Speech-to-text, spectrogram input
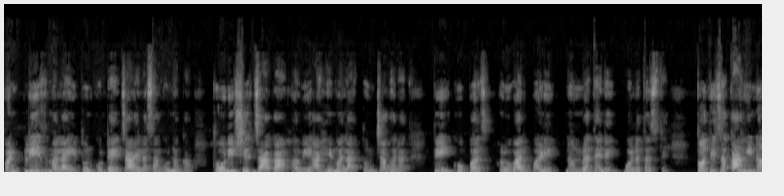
पण प्लीज मला इथून कुठे जायला सांगू नका. थोडीशीच जागा हवी आहे मला तुमच्या घरात. ती खूपच हळुवारपणे नम्रतेने बोलत असते. तो तिचं काही न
